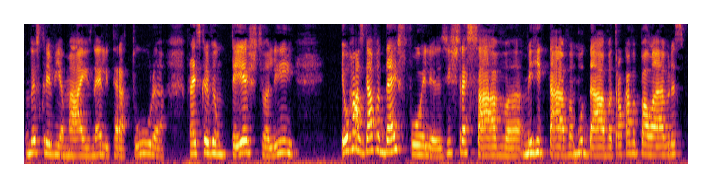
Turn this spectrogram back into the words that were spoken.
quando eu escrevia mais, né, literatura, para escrever um texto ali, eu rasgava dez folhas, estressava, me irritava, mudava, trocava palavras.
